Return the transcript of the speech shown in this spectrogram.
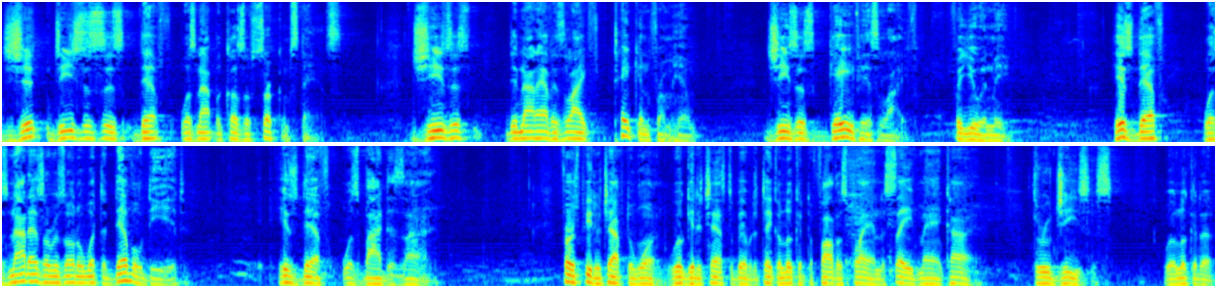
Jesus' death was not because of circumstance. Jesus did not have his life taken from him. Jesus gave his life for you and me. His death was not as a result of what the devil did. His death was by design. First Peter chapter 1. We'll get a chance to be able to take a look at the Father's plan to save mankind through Jesus. We'll look at a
